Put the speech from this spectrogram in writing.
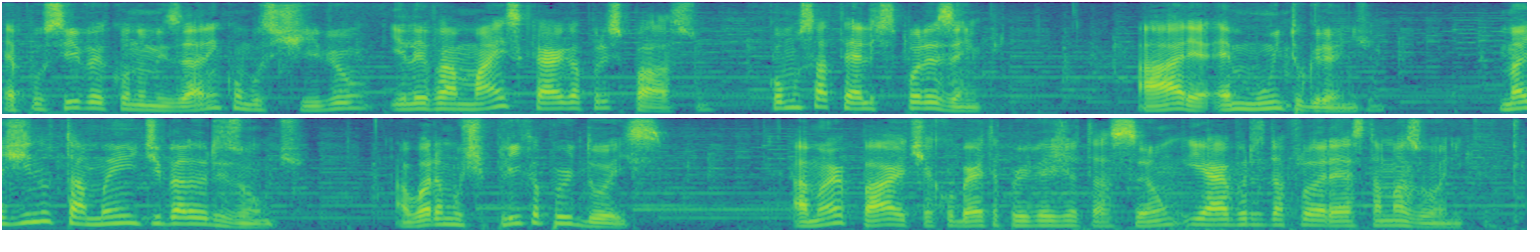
é possível economizar em combustível e levar mais carga para o espaço, como satélites, por exemplo. A área é muito grande. Imagina o tamanho de Belo Horizonte. Agora multiplica por 2. A maior parte é coberta por vegetação e árvores da floresta amazônica.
